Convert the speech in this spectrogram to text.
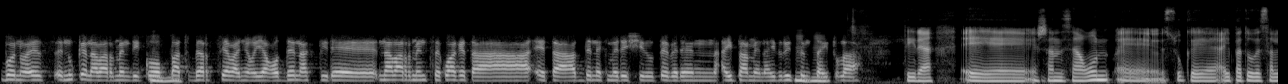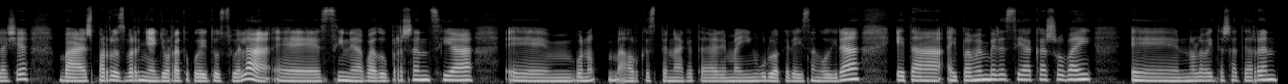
Bueno, ez, enuke nabarmendiko bat bertzea baino gehiago denak dire nabarmentzekoak eta eta denek merexi dute beren aipamena iduritzen Mhm. zaitula. Tira, e, esan dezagun, e, zuke aipatu bezalaxe, ba, esparru ezberdinak jorratuko dituzuela, e, zineak badu presentzia, e, bueno, ba, aurkezpenak eta ere mai inguruak ere izango dira, eta aipamen berezia kaso bai, e, nola baita esatearren,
